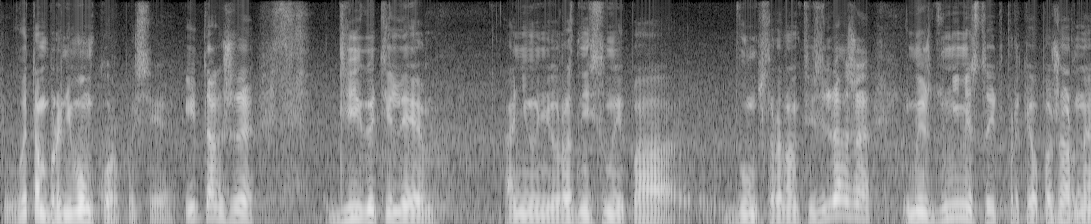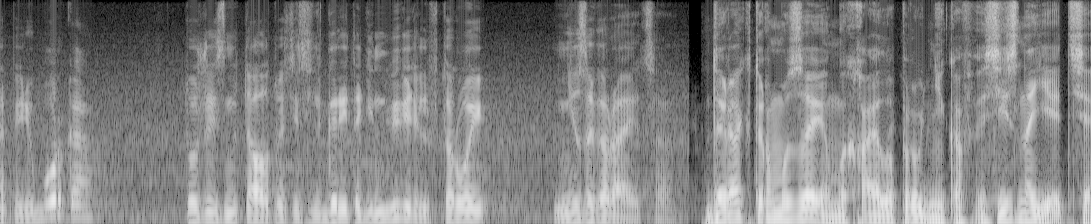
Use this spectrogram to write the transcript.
в этом броневом корпусе. И также двигатели, они у нее разнесены по двум сторонам фюзеляжа, и между ними стоит противопожарная переборка, тоже из металла. То есть, если горит один двигатель, второй не загорается. Директор музею Михайло Прудніков зізнається,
